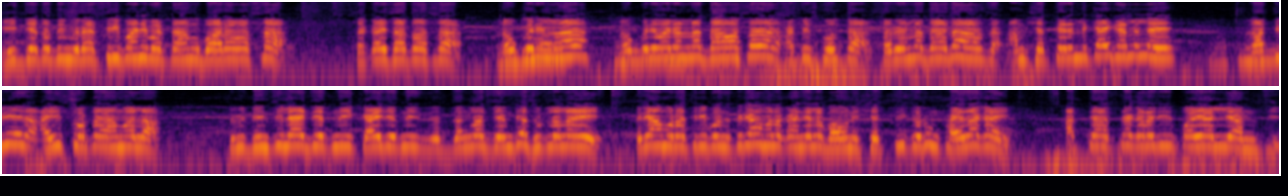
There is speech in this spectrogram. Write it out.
हीच देता तुम्ही रात्री पाणी भरता आम्ही बारा वाजता सकाळी सात वाजता. नोकरीला नोकरीवाल्यांना दहा वाजता ऑफिस खोलता. सर्वांना दहा दहा वाजता. आम्ही शेतकऱ्यांनी काय करलेलं आहे? रात्री आईच स्वतः आम्हाला तुम्ही त्यांची लाइट देत नाही काय देत नाही जंगलात जेमत्या सुटलेला आहे तरी आम्हाला रात्री बंद तरी आम्हाला कांद्याला भाव नाही. शेती करून फायदा काय? हत्या हत्या करायची पाळी आली आमची.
